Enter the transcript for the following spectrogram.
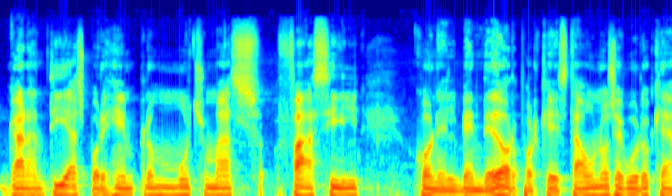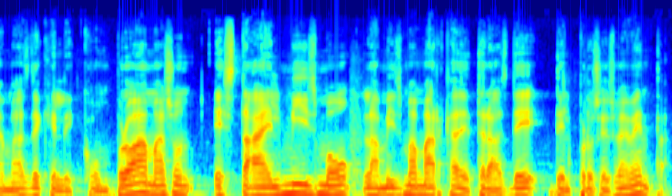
garantías, por ejemplo, mucho más fácil con el vendedor, porque está uno seguro que además de que le compró a Amazon, está el mismo, la misma marca detrás de, del proceso de venta.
